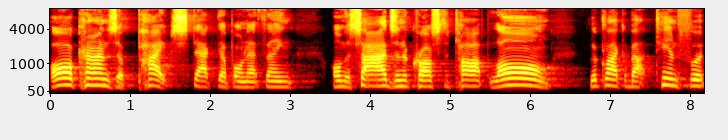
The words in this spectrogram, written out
all kinds of pipes stacked up on that thing on the sides and across the top, long, looked like about 10 foot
